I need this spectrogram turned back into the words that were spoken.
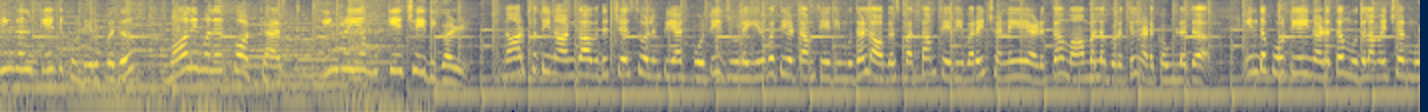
நீங்கள் கேட்டுக்கொண்டிருப்பது மாலைமலர் பாட்காஸ்ட் இன்றைய முக்கிய செய்திகள். நாற்பத்தி நான்காவது செஸ் ஒலிம்பியாட் போட்டி ஜூலை இருபத்தி எட்டாம் தேதி முதல் ஆகஸ்ட் பத்தாம் தேதி வரை சென்னையை அடுத்த மாமல்லபுரத்தில் நடக்க உள்ளது. இந்த போட்டியை நடத்த முதலமைச்சர் மு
